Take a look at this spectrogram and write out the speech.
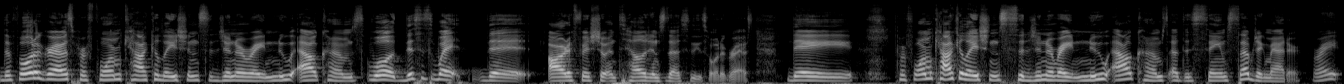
The photographs perform calculations to generate new outcomes. Well, this is what the artificial intelligence does to these photographs. They perform calculations to generate new outcomes of the same subject matter, right?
